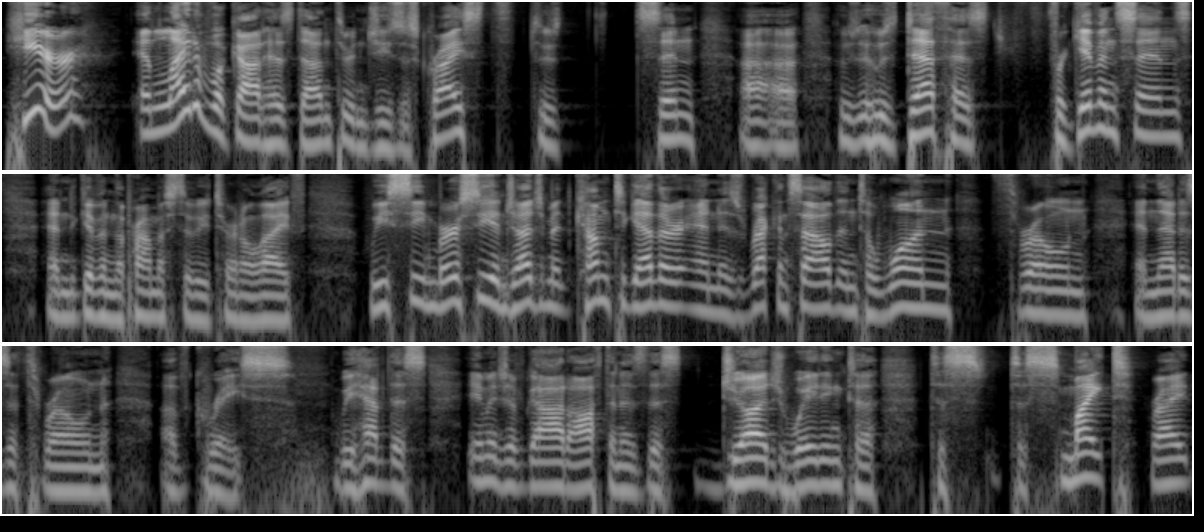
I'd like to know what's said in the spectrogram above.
here, in light of what God has done through Jesus Christ, through sin, uh, uh, whose, whose death has forgiven sins and given the promise to eternal life, we see mercy and judgment come together and is reconciled into one throne, and that is a throne of grace. We have this image of God often as this judge waiting to to to smite, right?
